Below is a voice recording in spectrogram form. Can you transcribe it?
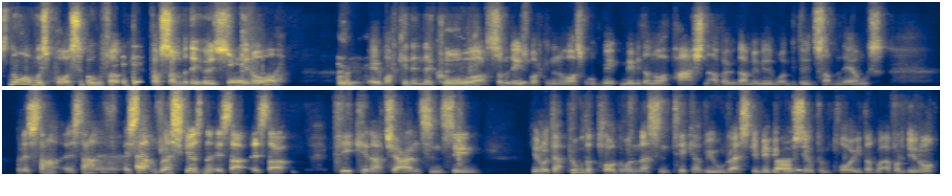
It's not always possible for, for somebody who's, Definitely. you know, uh, working in the co mm-hmm. or somebody who's working in the hospital, maybe they're not passionate about that. Maybe they want to be doing something else. But it's that it's that it's that risk, isn't it? It's that it's that taking a chance and saying, you know, do I pull the plug on this and take a real risk and maybe right. go self-employed or whatever, you know?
